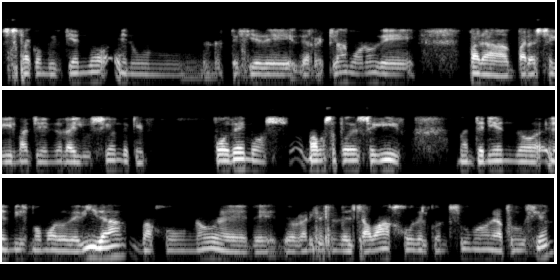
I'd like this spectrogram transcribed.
se está convirtiendo en un, una especie de, reclamo, ¿no? De, para, para seguir manteniendo la ilusión de que podemos, vamos a poder seguir manteniendo el mismo modo de vida bajo un, ¿no? Eh, de organización del trabajo, del consumo, de la producción,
